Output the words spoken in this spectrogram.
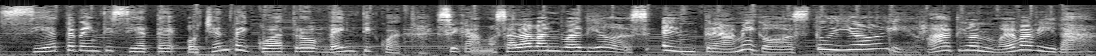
727 8424 Sigamos alabando a Dios entre amigos, tuyo y Radio Nueva Vida.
